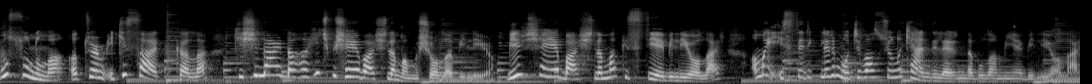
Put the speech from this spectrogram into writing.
bu sunuma atıyorum 2 saat kala kişiler daha hiçbir şeye başlamamış olabiliyor. Bir şeye başlamak isteyebiliyorlar ama istedikleri motivasyonu kendilerinde bulamayabiliyorlar.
